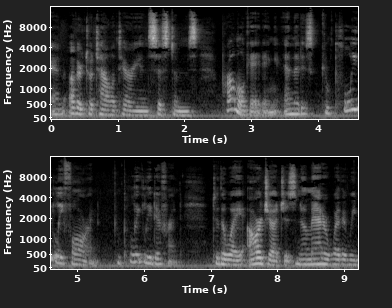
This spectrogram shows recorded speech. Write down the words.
and other totalitarian systems promulgating, and that is completely foreign, completely different to the way our judges, no matter whether we,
